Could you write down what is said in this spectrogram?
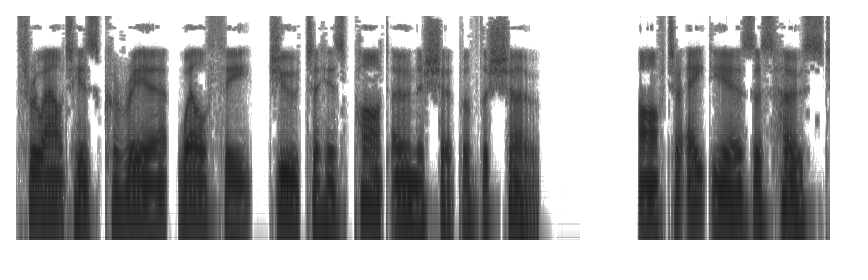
throughout his career, wealthy, due to his part ownership of the show. After eight years as host,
